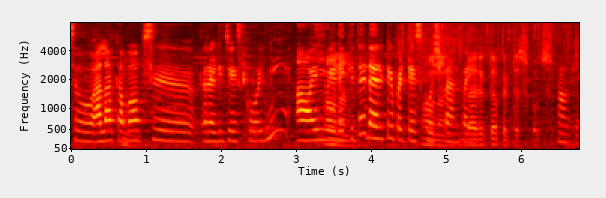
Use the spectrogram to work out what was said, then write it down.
సో అలా కబాబ్స్ రెడీ చేసుకొని ఆయిల్ వేడెక్కితే డైరెక్ట్గా పెట్టేసుకోవచ్చు ప్యాన్ పై డైరెక్ట్గా పెట్టేసుకోవచ్చు. ఓకే.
